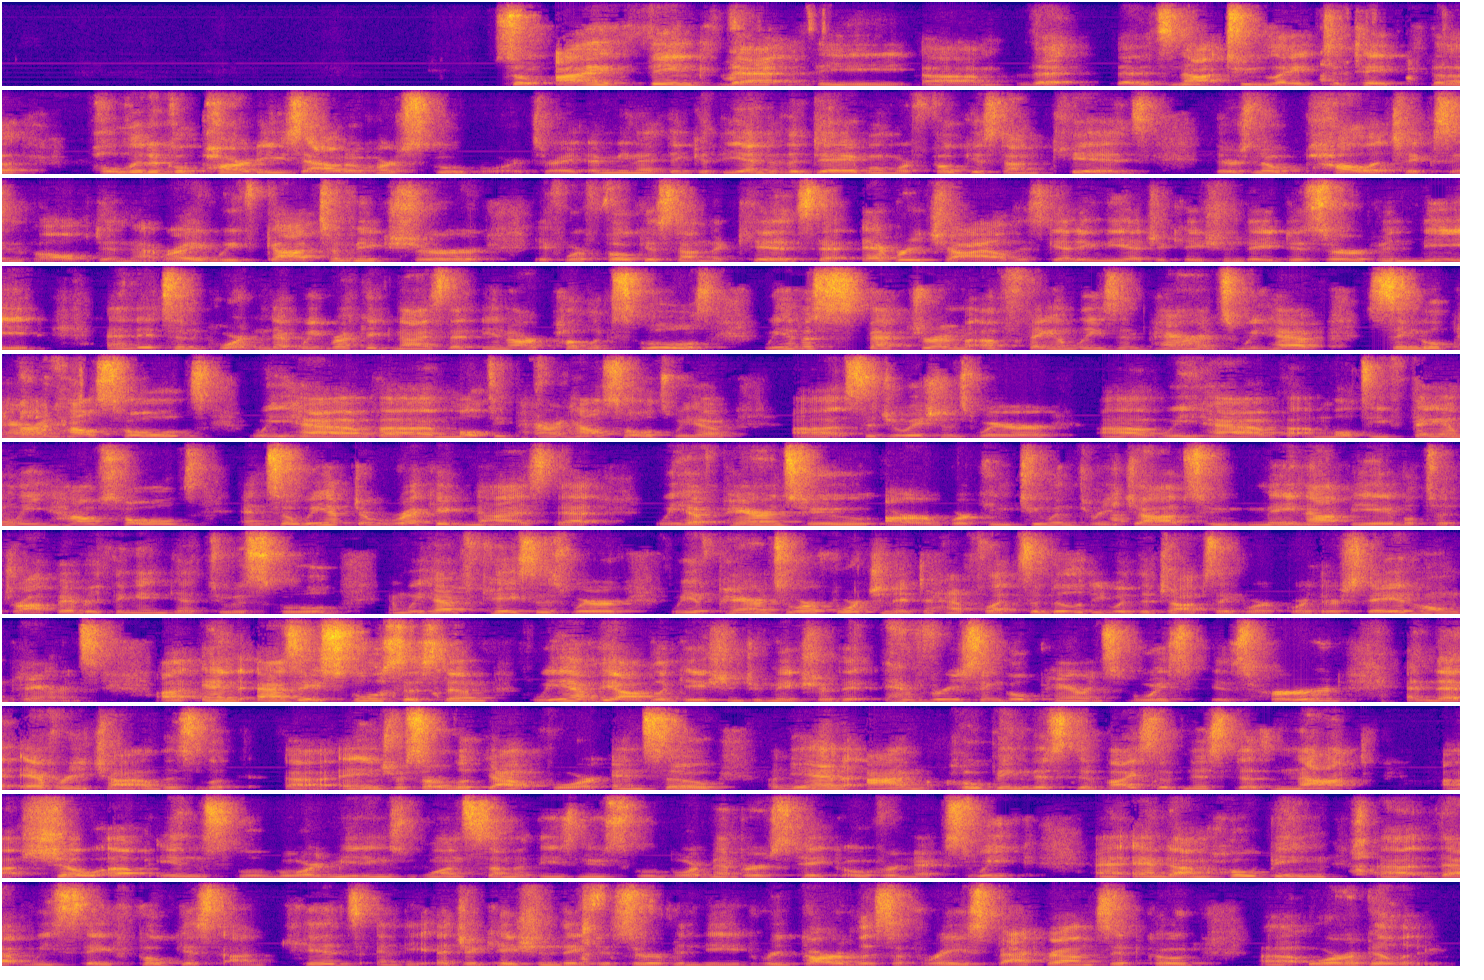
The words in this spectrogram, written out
So I think that the um, that that it's not too late to take the political parties out of our school boards, right? I mean, I think at the end of the day, when we're focused on kids, there's no politics involved in that, right? We've got to make sure, if we're focused on the kids, that every child is getting the education they deserve and need. And it's important that we recognize that in our public schools, we have a spectrum of families and parents. We have single parent households, we have uh, multi parent households, we have uh, situations where uh, we have uh, multi-family households. And so we have to recognize that We have parents who are working two and three jobs who may not be able to drop everything and get to a school. And we have cases where we have parents who are fortunate to have flexibility with the jobs they work, or they're stay at home parents. Uh, and as a school system, we have the obligation to make sure that every single parent's voice is heard and that every child is looked uh, interests are looked out for. And so, again, I'm hoping this divisiveness does not uh, show up in school board meetings once some of these new school board members take over next week. And, I'm hoping uh, that we stay focused on kids and the education they deserve and need, regardless of race, background, zip code, uh, or ability.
